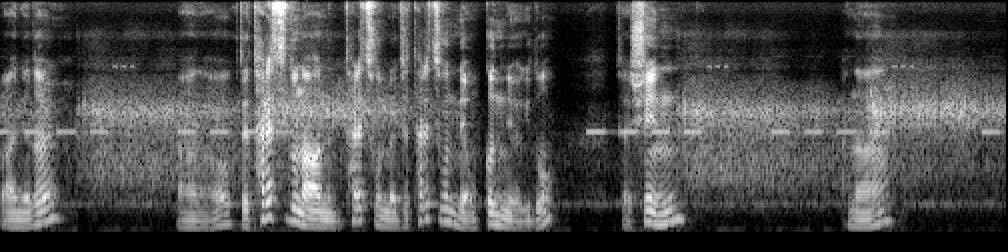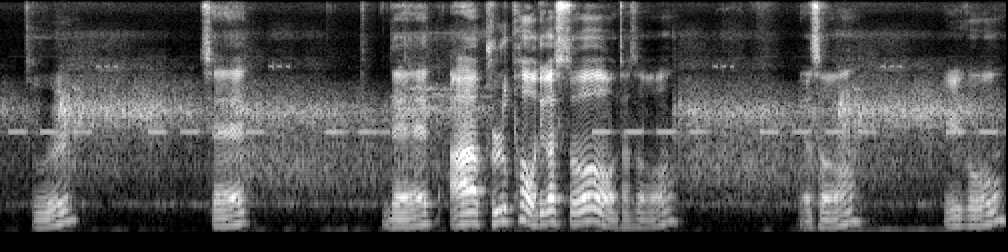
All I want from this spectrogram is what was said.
마흔 여덟, 마흔 아홉. 근데 타레스도 나왔는데, 타레스 군대, 제 타레스 군대 없거든요, 여기도. 자, 쉰. 하나, 둘, 셋, 넷. 아, 블루퍼 어디 갔어? 다섯, 여섯, 일곱,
